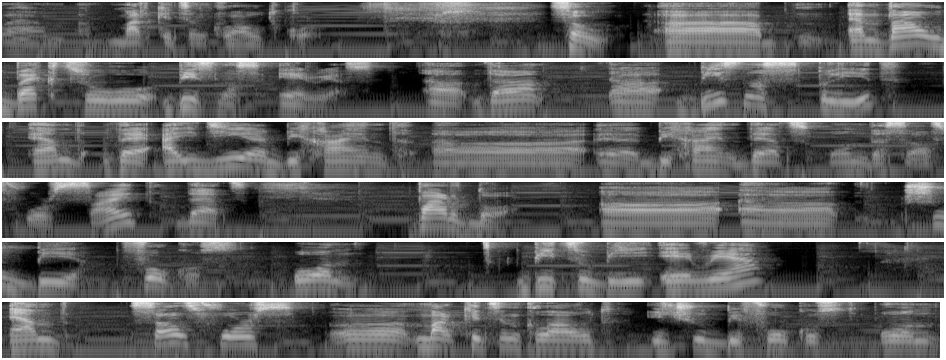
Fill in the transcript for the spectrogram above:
um, Marketing Cloud Core. So, uh, and now back to business areas. Uh, the business split and the idea behind behind that on the Salesforce side that Pardot uh, uh, should be focused on B2B area and Salesforce uh, Marketing Cloud it should be focused on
